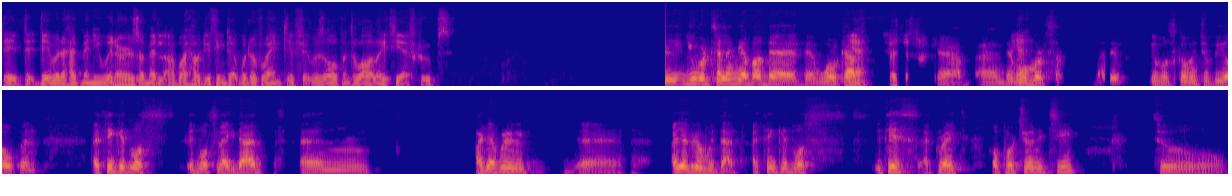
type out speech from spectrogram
they they would have had many winners or medal? How do you think that would have went if it was open to all ITF groups? You were telling me about the the World Cup, yeah, yeah and the yeah. rumors that it, it was going to be open. I think it was it was like that, and I agree. Uh, I agree with that. I think it was it is a great opportunity to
